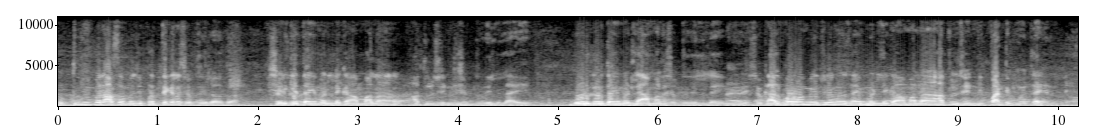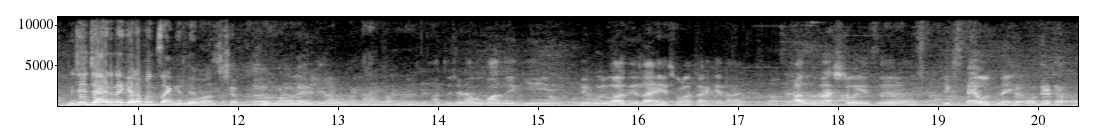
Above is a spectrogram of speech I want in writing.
पण तुम्ही पण असं म्हणजे प्रत्येकाला शब्द दिला होता. शेळकेताई म्हणले का आम्हाला अतुल शेंनी शब्द दिलेला आहे. बोरकरताई म्हटले आम्हाला शब्द दिलेला आहे. काल परवा मैत्री साहेब म्हटले का आम्हाला अतुल शेंनी पाठिंबा जाहीर म्हणजे जाहीर नाही केला पण सांगितलंय मग असं. शब्द कोणालाही दिले अतिशय डाबू बाजू आहे की बिगुल वाजलेला आहे सोळा तारखेला. अजून राष्ट्रवादीचं फिक्स काय होत नाही. उद्या ठरवा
